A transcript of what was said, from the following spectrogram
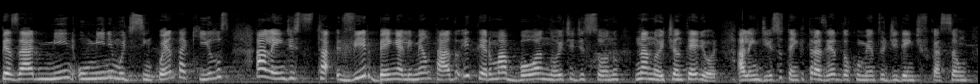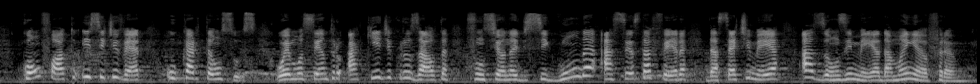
pesar o mínimo de 50 quilos, além de vir bem alimentado e ter uma boa noite de sono na noite anterior. Além disso, tem que trazer documento de identificação com foto e, se tiver, o cartão SUS. O Hemocentro aqui de Cruz Alta funciona de segunda a sexta-feira, das 7h30 às 11h30 da manhã, Fran.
